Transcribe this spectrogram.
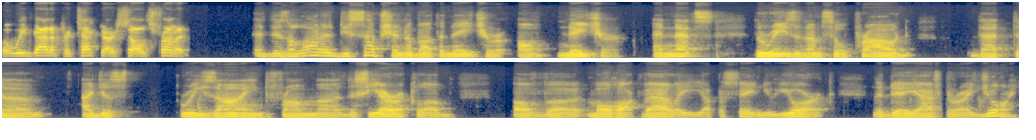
but we've got to protect ourselves from it. There's a lot of deception about the nature of nature. And that's the reason I'm so proud that uh, I just resigned from uh, the Sierra Club of uh, Mohawk Valley, upper state New York, the day after I joined.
